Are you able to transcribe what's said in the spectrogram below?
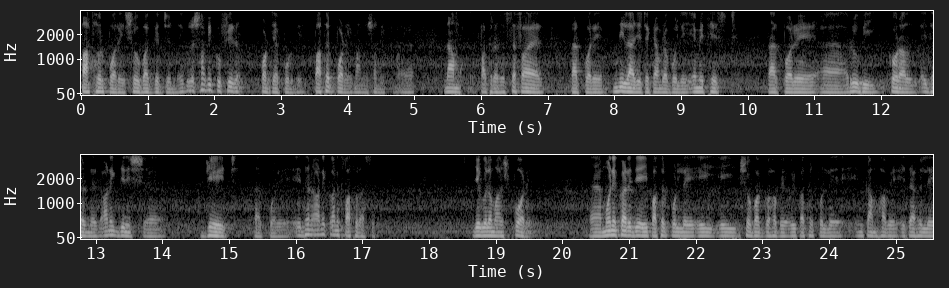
পাথর পড়ে সৌভাগ্যের জন্য। এগুলো সবই কুফরির পর্যায়ে পড়বে। পাথর পড়ে মানুষ অনেক নাম, পাথর আছে, সাফায়ার, তারপরে নীলা যেটাকে আমরা বলি, এমেথেস্ট, তারপরে রুবি, কোরাল, এই ধরনের অনেক জিনিস জেড, তারপরে এই ধরনের অনেক অনেক পাথর আছে। যেগুলো মানুষ পড়ে। মনে করে যে এই পাথর পড়লে এই এই সৌভাগ্য হবে, ওই পাথর পড়লে ইনকাম হবে, এটা হলে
